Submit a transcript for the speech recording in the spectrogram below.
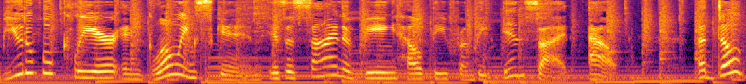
beautiful, clear, and glowing skin is a sign of being healthy from the inside out. Adult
